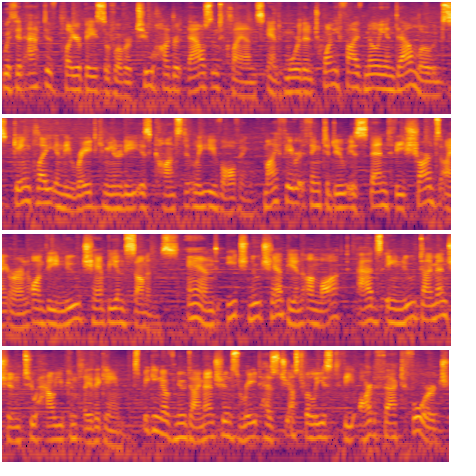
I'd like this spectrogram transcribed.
With an active player base of over 200,000 clans, and more than 25 million downloads, gameplay in the Raid community is constantly evolving. My favorite thing to do is spend the shards I earn on the new champion summons, and each new champion unlocked adds a new dimension to how you can play the game. Speaking of new dimensions, Raid has just released the Artifact Forge,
